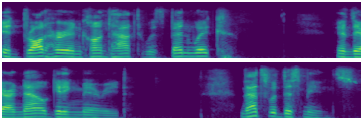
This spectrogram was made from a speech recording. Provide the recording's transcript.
it brought her in contact with Benwick, and they are now getting married. That's what this means.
